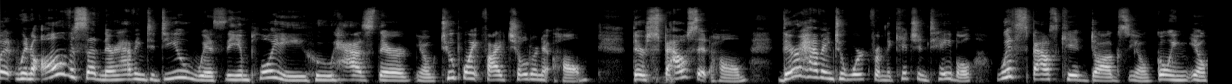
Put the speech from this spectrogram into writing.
but when all of a sudden they're having to deal with the employee who has their you know 2.5 children at home their mm-hmm. spouse at home they're having to work from the kitchen table with spouse kid dogs you know going you know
